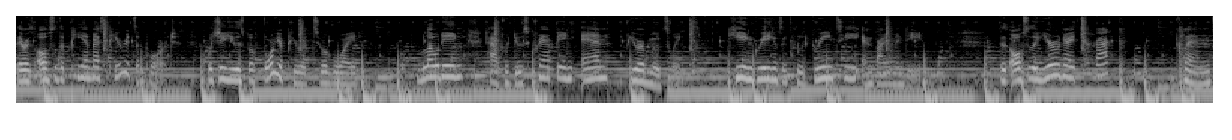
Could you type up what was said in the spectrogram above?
There is also the PMS period support, which you use before your period to avoid bloating, have reduced cramping, and fewer mood swings. Key ingredients include green tea and vitamin D. There's also the urinary tract cleanse,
